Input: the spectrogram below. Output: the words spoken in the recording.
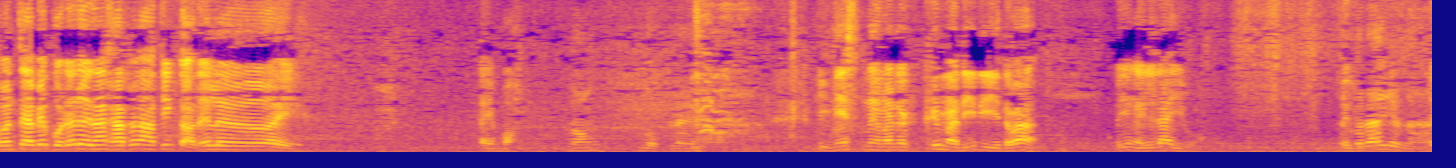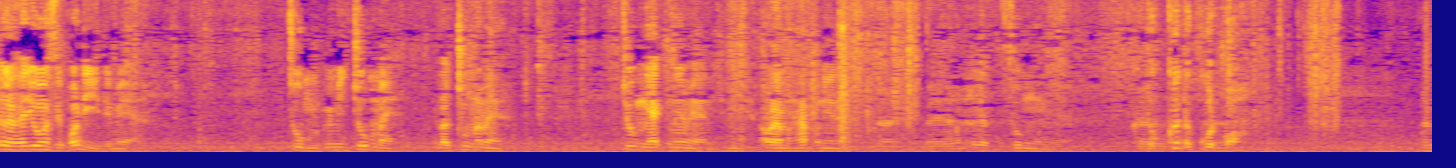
สนใจไปกดได้เลยนะครับทางทิกตอกได้เลย แต่บอกน้องหลบเลยอีกนิดนึงมันจะขึ้นมาดีๆแต่ว่าเป็นยังไงที่ได้อยู่ แต่ก็ได้อยู่นะเออถ้ายุ่งสิพอดีดิแม่จุ่มไม่มีจุ่มไหมเราจุ่มได้ไหมจุ่มแงกเนี่ยแม่นี่มีเอาอะไรมาทับตรงนี้นะได้แม่มันก็จะจุ่มตรงนี้ตะคือตะกรุดบ่มัน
